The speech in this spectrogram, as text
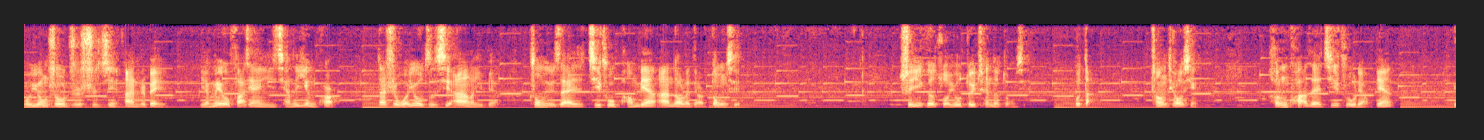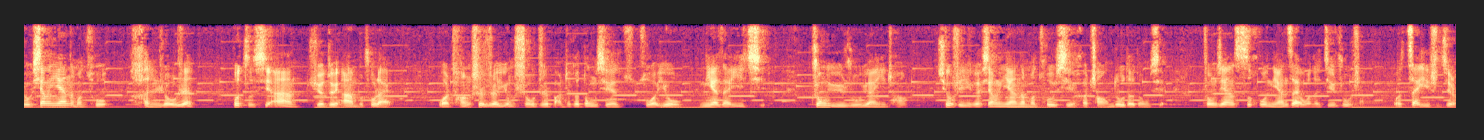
我用手指使劲按着背，也没有发现以前的硬块。但是我又仔细按了一遍，终于在基柱旁边按到了点东西，是一个左右对称的东西，不大，长条形，横跨在基柱两边，有香烟那么粗，很柔韧。不仔细按，绝对按不出来。我尝试着用手指把这个东西左右捏在一起，终于如愿以偿，就是一个香烟那么粗细和长度的东西，中间似乎粘在我的脊柱上。我再一使劲，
